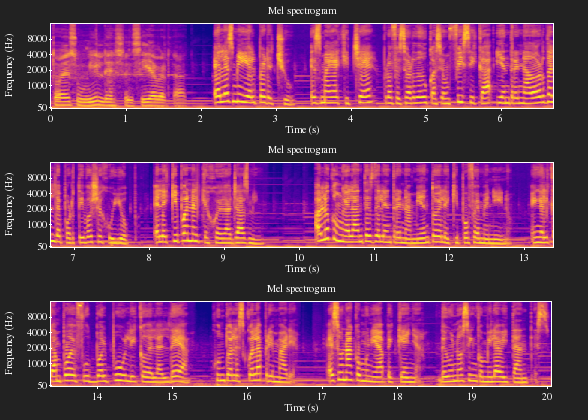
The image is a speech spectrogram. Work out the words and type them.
todo es humilde, sencilla, ¿verdad? Él es Miguel Perechú, es maya quiché, profesor de educación física y entrenador del Deportivo Xejuyup, el equipo en el que juega Jasmine. Hablo con él antes del entrenamiento del equipo femenino, en el campo de fútbol público de la aldea, junto a la escuela primaria. Es una comunidad pequeña, de unos 5.000 habitantes.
